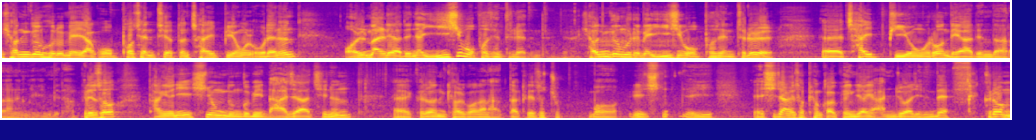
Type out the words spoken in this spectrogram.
현금 흐름의 약 5%였던 차입 비용을 올해는 얼마를 내야 되냐? 25%를 내야 된다. 현금 흐름의 25%를 차입 비용으로 내야 된다라는 얘기입니다. 그래서 당연히 신용 등급이 낮아지는 에, 그런 결과가 나왔다. 그래서 쭉뭐 시장에서 평가가 굉장히 안 좋아지는데 그럼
